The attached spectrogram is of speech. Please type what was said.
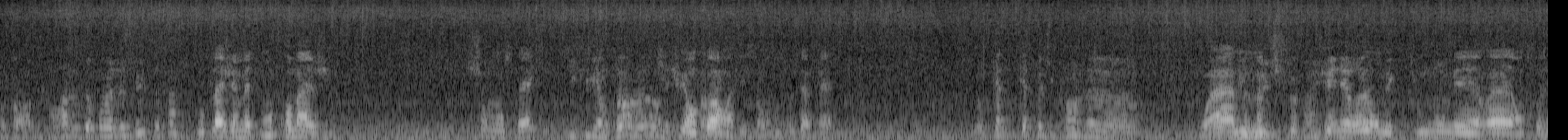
Donc, on, on rajoute le fromage dessus, c'est ça? Donc là, je vais mettre mon fromage sur mon steak. Qui cuit encore. Hein, on Qui cuit encore, ouais. Tout à fait. Donc 4, petites tranches de. Ouais, même un petit peu plus généreux. On met, nous, on met ouais, entre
